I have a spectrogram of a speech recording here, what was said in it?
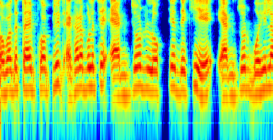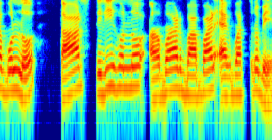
তোমাদের টাইম কমপ্লিট এখানে বলেছে, একজন লোককে দেখিয়ে একজন মহিলা বলল, তার স্ত্রী হলো আমার বাবার একমাত্র মেয়ে।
